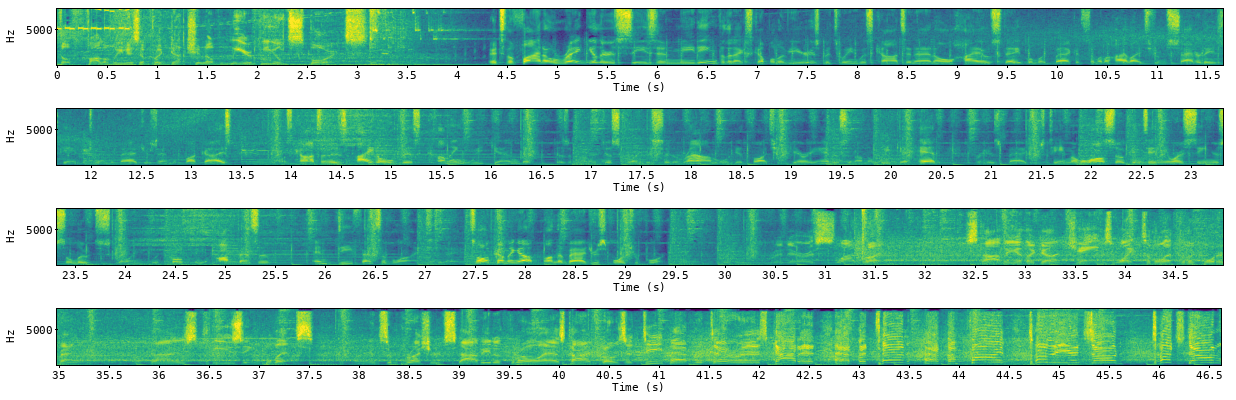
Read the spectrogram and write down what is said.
The following is a production of Learfield Sports. It's the final regular season meeting for the next couple of years between Wisconsin and Ohio State. We'll look back at some of the highlights from Saturday's game between the Badgers and the Buckeyes. Wisconsin is idle this coming weekend, but doesn't mean they're just going to sit around. We'll get thoughts from Gary Andersen on the week ahead for his Badgers team, and we'll also continue our senior salutes, going with both the offensive and defensive lines today. It's all coming up on the Badgers Sports Report. Ramirez slot right. Stave in the gun. James White to the left of the quarterback. Buckeyes teasing blitz. Bringing some pressure. Stave to throw. Has time. Throws it deep. Abbrederis. Got it. At the 10. At the 5. To the end zone.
